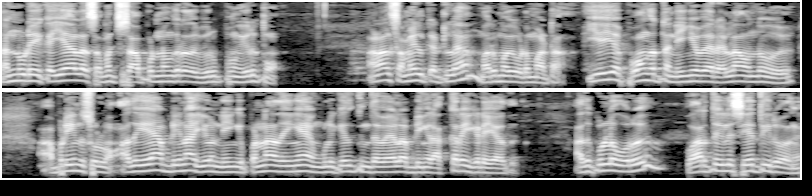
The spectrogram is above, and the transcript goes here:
தன்னுடைய கையால் சமைச்சு சாப்பிட்ணுங்கிற விருப்பம் இருக்கும். ஆனால் சமையல் கட்டில் மருமக விட மாட்டான் ஐயோ போங்கத்த நீங்கள் வேறு எல்லாம் வந்து அப்படின்னு சொல்லும். அது ஏன் அப்படின்னா ஐயோ நீங்கள் பண்ணாதீங்க உங்களுக்கு எதுக்கு இந்த வேலை? அப்படிங்கிற அக்கறை கிடையாது. அதுக்குள்ளே ஒரு வார்த்தைகளை சேர்த்திடுவாங்க.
